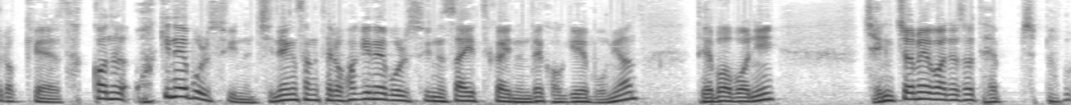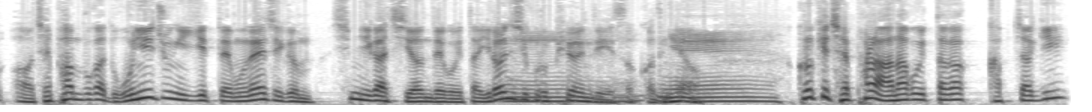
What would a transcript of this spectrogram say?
이렇게 사건을 확인해 볼 수 있는 진행 상태를 확인해 볼 수 있는 사이트가 있는데 거기에 보면 대법원이 쟁점에 관해서 대, 어, 재판부가 논의 중이기 때문에 지금 심리가 지연되고 있다 이런 식으로 표현돼 있었거든요. 예. 그렇게 재판을 안 하고 있다가 갑자기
